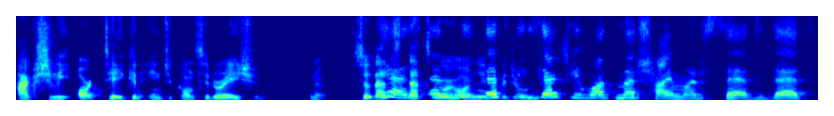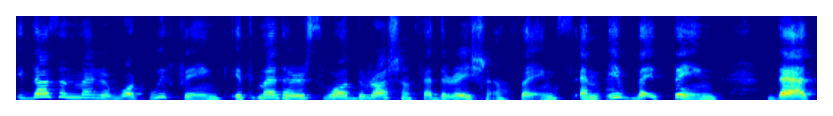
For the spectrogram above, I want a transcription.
actually are taken into consideration so that's yes, that's your own individual that's exactly choice. what Mearsheimer said that it doesn't matter what we think it matters what the Russian Federation thinks and mm. if they think that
